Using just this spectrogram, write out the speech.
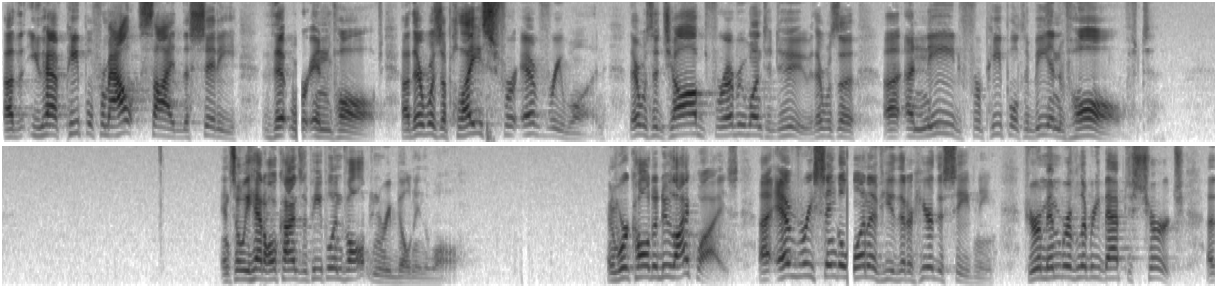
Uh, you have people from outside the city that were involved. Uh, there was a place for everyone. There was a job for everyone to do. There was a, a, a need for people to be involved. And so we had all kinds of people involved in rebuilding the wall. And we're called to do likewise. Uh, every single one of you that are here this evening, if you're a member of Liberty Baptist Church, uh,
